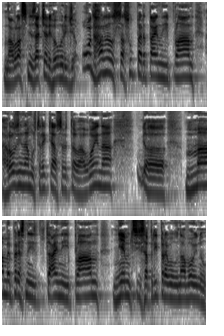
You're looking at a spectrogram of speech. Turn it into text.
No a vlastne začali hovoriť, že odhalil sa super tajný plán, hrozí nám už tretia svetová vojna, e, máme presný tajný plán, Nemci sa pripravujú na vojnu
